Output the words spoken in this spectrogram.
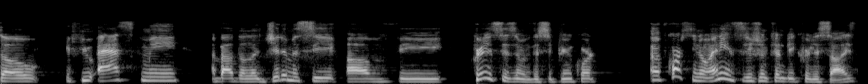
So, if you ask me about the legitimacy of the criticism of the Supreme Court, of course, you know, any institution can be criticized.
